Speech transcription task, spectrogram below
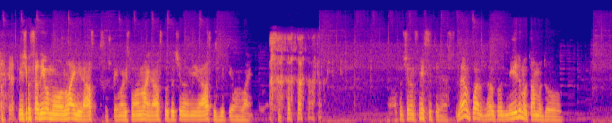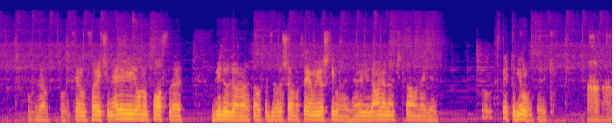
okay. Mi ćemo sad imamo online i raspust, što imali smo online raspust, to će nam i raspust biti online. Vjerojatno će nam smisliti nešto. Nemam pojma, nemam pojma. mi idemo tamo do znam, po celu sledeću nedelju i ono posle video dana, tamo kad završavamo, sve imamo još sigurno nedelju dana, znači tamo negdje 5. jula otprilike. Aha, aha.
